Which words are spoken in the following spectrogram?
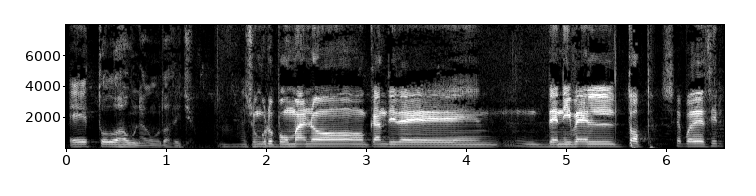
es todo a una, como tú has dicho. Es un grupo humano, Candy, de, nivel top, se puede decir.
